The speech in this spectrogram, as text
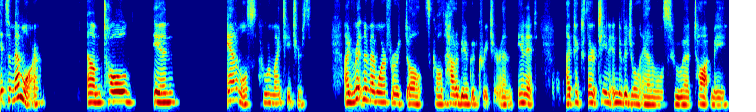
it's a memoir um, told in animals who were my teachers. I'd written a memoir for adults called How to Be a Good Creature, and in it, I picked 13 individual animals who had taught me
